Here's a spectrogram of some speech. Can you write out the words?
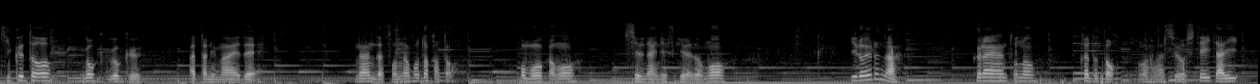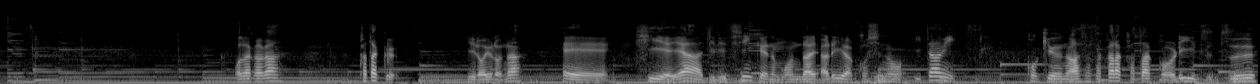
聞くとごくごく当たり前でなんだそんなことかと思うかもしれないんですけれどもいろいろなクライアントの方とお話をしていたりお腹が硬くいろいろな、えー、冷えや自律神経の問題あるいは腰の痛み呼吸の浅さから肩こり頭痛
